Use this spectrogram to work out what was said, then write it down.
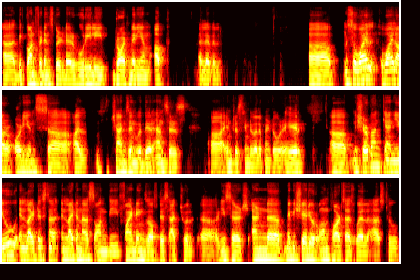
uh, the confidence builder who really brought Miriam up a level. Uh, so while while our audience, uh, I'll chimes in with their answers, uh, interesting development over here. Uh, Sherban, can you enlighten, enlighten us on the findings of this actual uh, research and uh, maybe share your own thoughts as well as to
